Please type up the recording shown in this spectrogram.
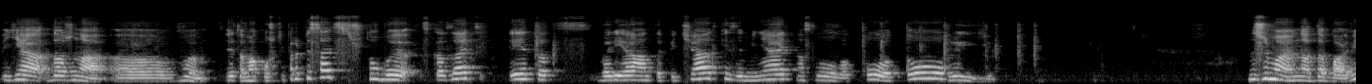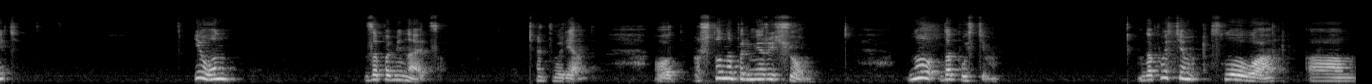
я должна э, в этом окошке прописать, чтобы сказать этот вариант опечатки заменять на слово который. Нажимаю на «Добавить», и он запоминается, этот вариант. Вот. Что, например, еще? Ну, допустим, допустим, слово э,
